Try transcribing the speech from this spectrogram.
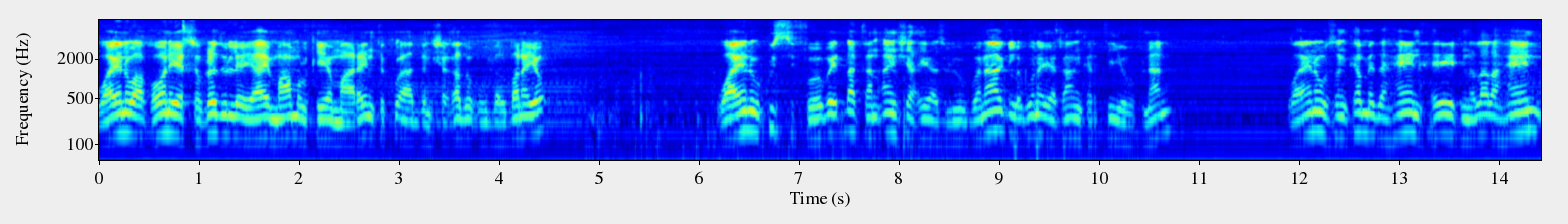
waa inuu aqoon iyo khibrad u leeyahay maamulka iyo maaraynta ku aadan shaqada uu dalbanayo? Waa inuu ku sifoobay dhaqan anshax iyo asluub wanaag laguna yaqaan karti iyo hufnaan? Waa inuusan ka mid ahayn xidhiirhna la lahayn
